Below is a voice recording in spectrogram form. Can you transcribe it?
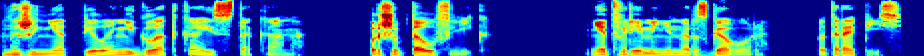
Она же не отпила ни глотка из стакана», — прошептал Флик. «Нет времени на разговоры. Поторопись.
